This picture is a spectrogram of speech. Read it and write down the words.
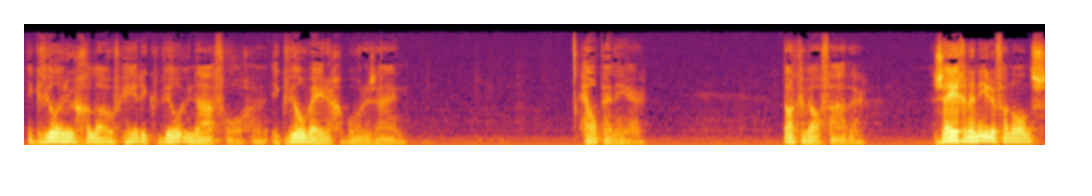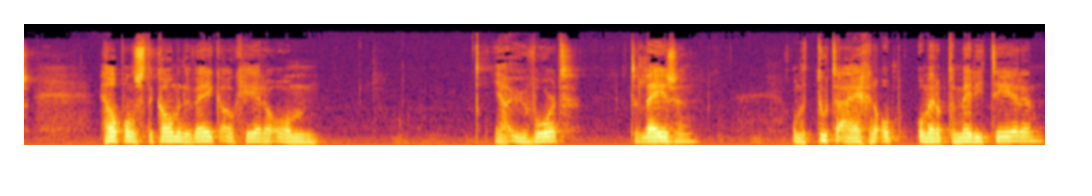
Ik wil in u geloven. Heer, ik wil u navolgen. Ik wil wedergeboren zijn. Help hen, Heer. Dank u wel, Vader. Zegen in ieder van ons. Help ons de komende week ook, heren, om ja, uw woord te lezen, om het toe te eigenen, om erop te mediteren,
